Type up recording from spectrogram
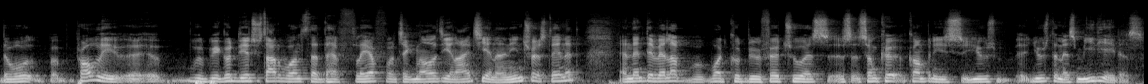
there will probably uh, would be a good idea to start ones that have flair for technology and IT and an interest in it, and then develop what could be referred to as, as some co- companies use use them as mediators.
